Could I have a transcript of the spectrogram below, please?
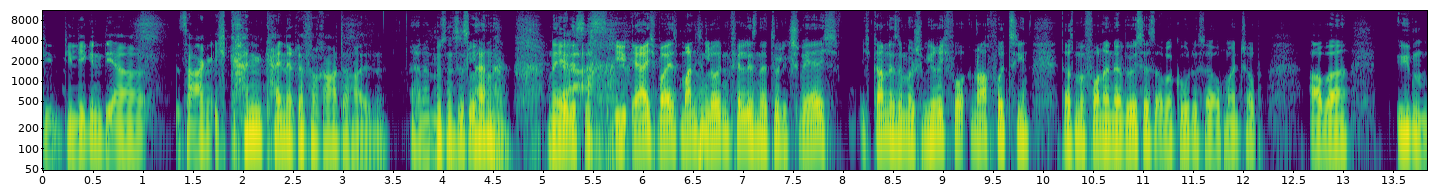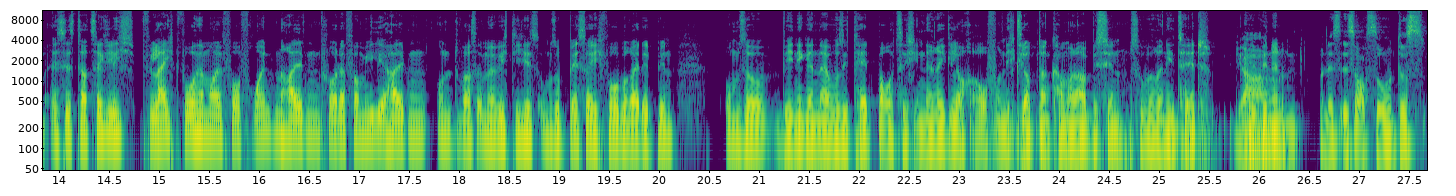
die, die legendär sagen, ich kann keine Referate halten? Ja, dann müssen sie es lernen. Nee, Ja. das ist, ja, ich weiß, manchen Leuten fällt es natürlich schwer. Ich, ich kann das immer schwierig nachvollziehen, dass man vorne nervös ist, aber gut, ist ja auch mein Job. Aber üben, es ist tatsächlich vielleicht vorher mal vor Freunden halten, vor der Familie halten und was immer wichtig ist, umso besser ich vorbereitet bin, umso weniger Nervosität baut sich in der Regel auch auf und ich glaube, dann kann man da ein bisschen Souveränität Ja, gewinnen. und, und es ist auch so, dass,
